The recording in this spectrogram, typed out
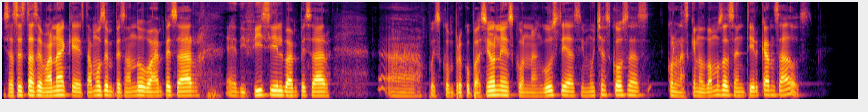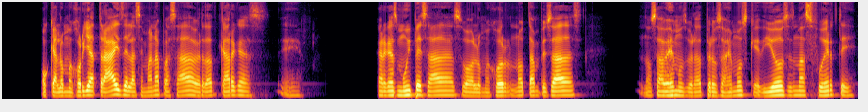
Quizás esta semana que estamos empezando va a empezar eh, difícil, va a empezar ah, pues con preocupaciones, con angustias y muchas cosas con las que nos vamos a sentir cansados. O que a lo mejor ya traes de la semana pasada, ¿verdad? Cargas eh, cargas muy pesadas o a lo mejor no tan pesadas. No sabemos, ¿verdad? Pero sabemos que Dios es más fuerte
